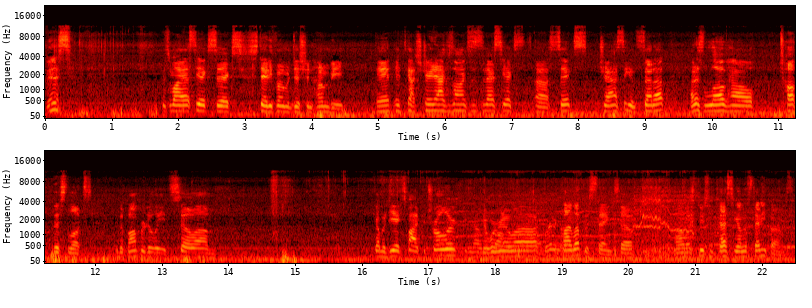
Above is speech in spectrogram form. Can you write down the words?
this is my SCX6 Steady Foam Edition Humvee. And it's got straight axles on because it's an SCX uh, 6 chassis and setup. I just love how tough this looks with the bumper deletes. So, um, got my DX5 controller, and we're gonna uh, we're gonna climb up this thing. So, uh, let's do some testing on the Steady Foams.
